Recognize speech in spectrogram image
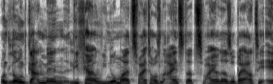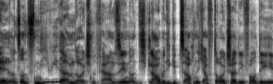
Und Lone Gunman lief ja irgendwie nur mal 2001 oder 2 oder so bei RTL und sonst nie wieder im deutschen Fernsehen. Und ich glaube, die gibt es auch nicht auf deutscher DVD.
